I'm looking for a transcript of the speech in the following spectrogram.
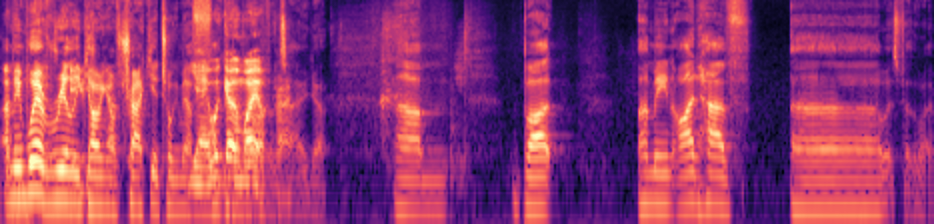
I mean, think we're really going off track here, talking about. Yeah, we're going way off track. Um, but I mean, I'd have. Uh, where's featherweight?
